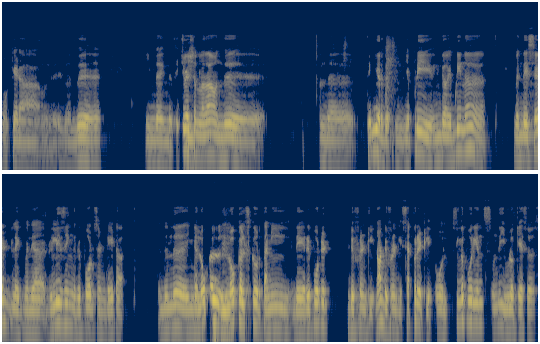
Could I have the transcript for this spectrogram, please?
ஓகேடா. இது வந்து இந்த இந்த சுச்சுவேஷன்ல தான் வந்து அந்த தெரியறது. எப்படி இங்க எப்படின்னா when they said like when they are releasing reports and data இது வந்து இங்க லோக்கல் ம். லோக்கல்ஸ்க்கு ஒரு தனி they reported differently not differently separately oh Singaporeans வந்து இவ்வளோ கேசஸ்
